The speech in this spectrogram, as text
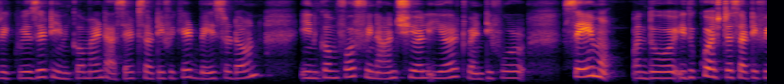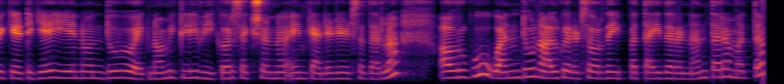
requisite income and asset certificate based on income for financial year twenty four same ಒಂದು ಇದಕ್ಕೂ ಅಷ್ಟೇ ಸರ್ಟಿಫಿಕೇಟಿಗೆ ಏನೊಂದು ಎಕನಾಮಿಕ್ಲಿ ವೀಕರ್ ಸೆಕ್ಷನ್ ಏನು ಕ್ಯಾಂಡಿಡೇಟ್ಸ್ ಅದಾರಲ್ಲ, ಅವ್ರಿಗೂ ಒಂದು ನಾಲ್ಕು ಎರಡು ಸಾವಿರದ ಇಪ್ಪತ್ತೈದರ ನಂತರ ಮತ್ತು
